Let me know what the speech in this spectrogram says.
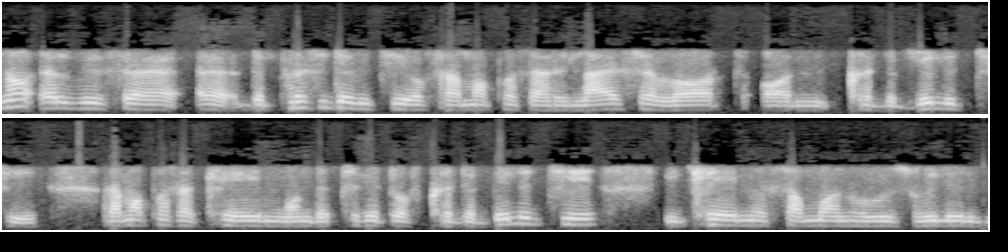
know, Elvis, uh, uh, the presidency of Ramaphosa relies a lot on credibility. Ramaphosa came on the ticket of credibility. He came as someone who is willing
